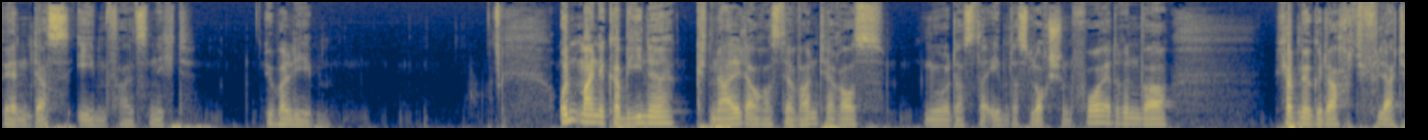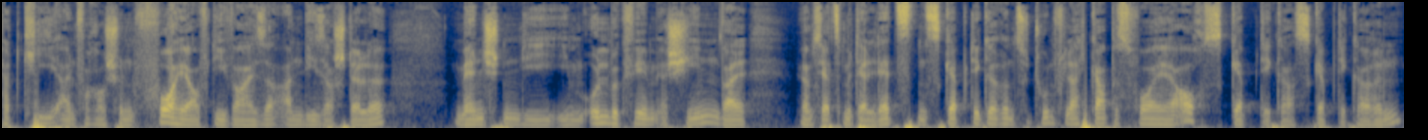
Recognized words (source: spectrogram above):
werden das ebenfalls nicht überleben. Und meine Kabine knallt auch aus der Wand heraus, nur dass da eben das Loch schon vorher drin war. Ich habe mir gedacht, vielleicht hat Key einfach auch schon vorher auf die Weise an dieser Stelle Menschen, die ihm unbequem erschienen, weil wir haben es jetzt mit der letzten Skeptikerin zu tun. Vielleicht gab es vorher auch Skeptiker, Skeptikerinnen,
